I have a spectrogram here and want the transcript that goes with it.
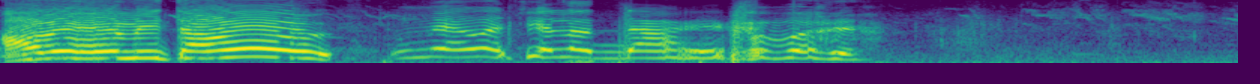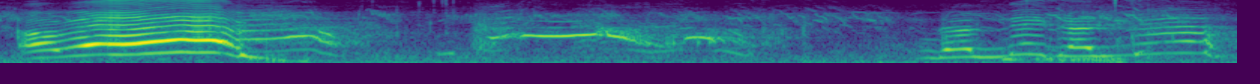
આવે હે મિતા ઓ ઉમે હવે છેલ્લો દા હે ખબર. હવે જલ્દી જલ્દી.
